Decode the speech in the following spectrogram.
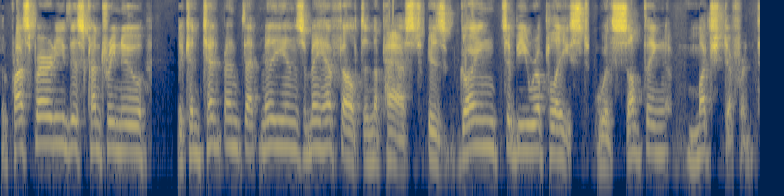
The prosperity this country knew, the contentment that millions may have felt in the past, is going to be replaced with something much different.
